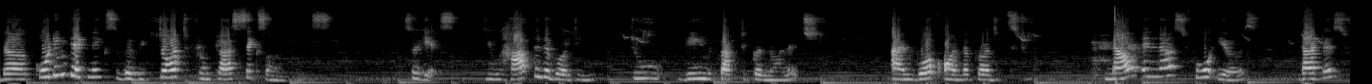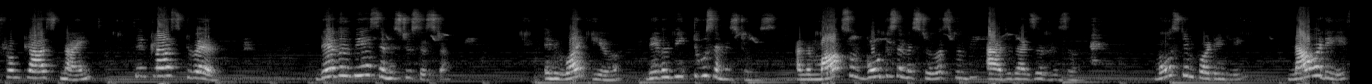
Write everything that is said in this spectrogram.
the coding techniques will be taught from class 6 onwards. So yes, you have the liberty to gain the practical knowledge and work on the projects too. Now in last 4 years, that is from class 9th till class 12, there will be a semester system. In one year, there will be two semesters and the marks of both the semesters will be added as a result. Most importantly, nowadays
